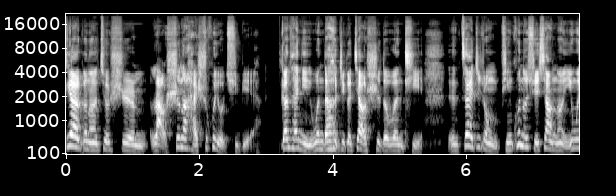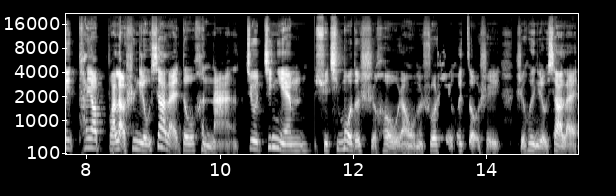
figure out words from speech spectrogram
第二个呢，就是老师呢，还是会有区别。刚才你问到这个教师的问题，嗯，在这种贫困的学校呢，因为他要把老师留下来都很难。就今年学期末的时候，然后我们说谁会走，谁谁会留下来。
